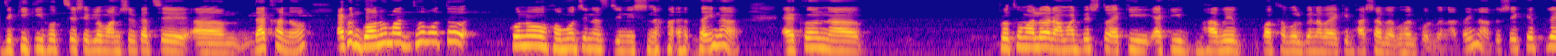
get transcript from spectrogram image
যে কি কি হচ্ছে সেগুলো মানুষের কাছে আম, দেখানো। এখন গণমাধ্যমও তো কোনো হোমোজেনাস জিনিস না তাই না? এখন প্রথম আলো আর আমার দেশ তো একই একই ভাবে কথা বলবে না বা একই ভাষা ব্যবহার করবে না তাই না? তো সেক্ষেত্রে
